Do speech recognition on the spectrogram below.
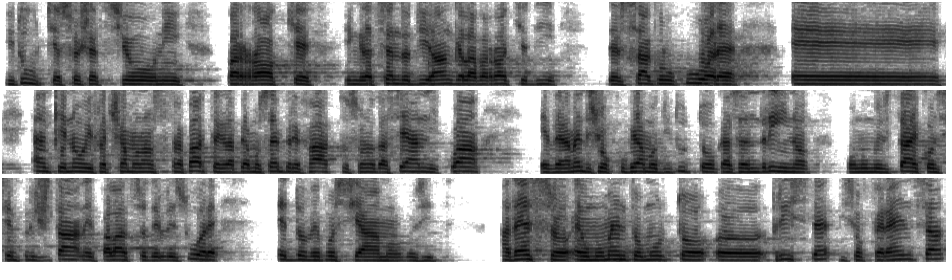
di tutti, associazioni, parrocchie, ringraziando Dio anche la parrocchia di, del Sacro Cuore e anche noi facciamo la nostra parte che l'abbiamo sempre fatto, sono da sei anni qua e veramente ci occupiamo di tutto Casandrino con umiltà e con semplicità nel Palazzo delle Suore e dove possiamo così. Adesso è un momento molto eh, triste, di sofferenza,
